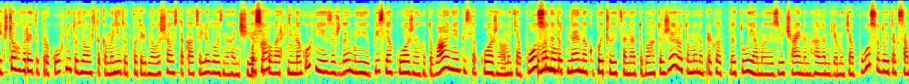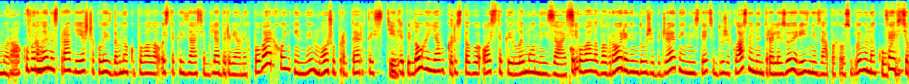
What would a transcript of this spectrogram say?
Якщо говорити про кухню, то знову ж таки мені тут потрібна лише ось така целюлозна ганчірка. Усі поверхні на кухні я завжди мию після кожного готування, після кожного миття посуду. У мене тут не накопичується надто багато жиру, тому, наприклад, плиту я мию звичайним гелем для миття посуду і так само раковину. Але насправді я ще колись давно купувала ось такий засіб для дерев'яних поверхонь і ним можу протерти стіл. І для підлоги я використовую ось такий лимонний засіб. Купувала в Аврорі, він дуже бюджетний і мені здається дуже класно нейтралізує різні запахи, особливо на кухні. Це все.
